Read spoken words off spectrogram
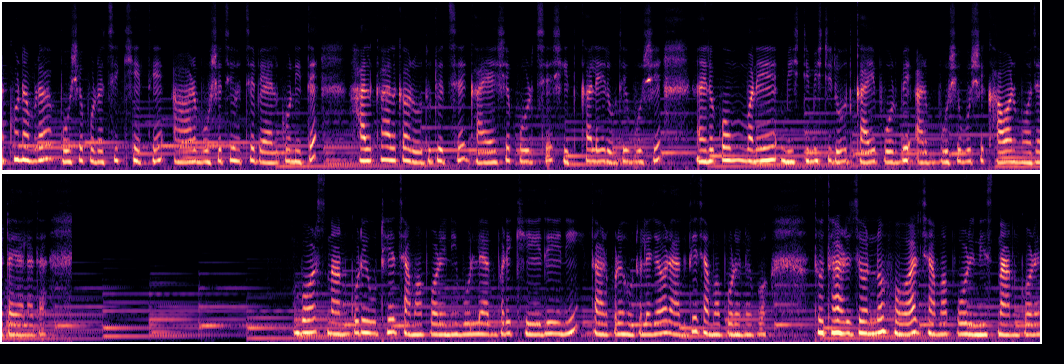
এখন আমরা বসে পড়েছি খেতে আর বসেছি হচ্ছে ব্যালকনিতে। হালকা হালকা রোদ উঠেছে, গায়ে এসে পড়ছে। শীতকালে রোদে বসে এরকম মানে মিষ্টি মিষ্টি রোদ গায়ে পড়বে আর বসে বসে খাওয়ার মজাটাই আলাদা। বর স্নান করে উঠে জামা পরেনি বললে একবারে খেয়ে দিয়ে নিই তারপরে হোটেলে যাওয়ার আগ দিয়ে জামা পরে নেব। তো তার জন্য হওয়ার জামা পরিনি স্নান করে।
